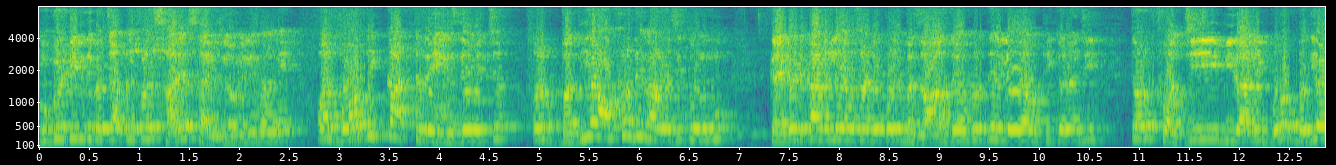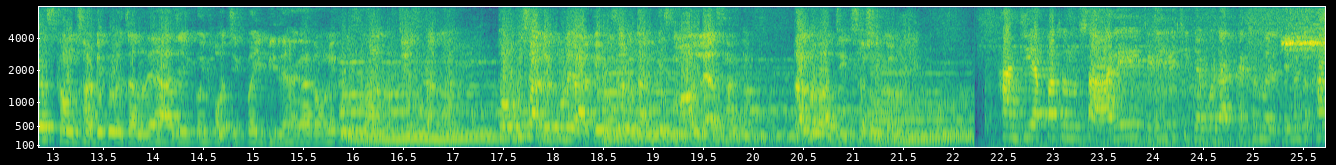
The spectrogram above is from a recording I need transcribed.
ਗੂਗਲ ਟੀਵੀ ਦੇ ਵਿੱਚ ਆਪਣੇ ਕੋਲ ਸਾਰੇ ਸਾਈਜ਼ ਅਵੇਲੇਬਲ ਨੇ ਔਰ ਬਹੁਤ ਹੀ ਘੱਟ ਰੇਂਜ ਦੇ ਵਿੱਚ ਔਰ ਵਧੀਆ ਆਫਰ ਦੇ ਨਾਲ ਅਸੀਂ ਤੁਹਾਨੂੰ ਕ੍ਰੈਡਿਟ ਕਾਰਡ ਲੈ ਆਓ, ਸਾਡੇ ਕੋਲੇ ਬਜਾਜ ਦੇ ਆਫਰ ਦੇ ਲੈ ਆਓ, ਠੀਕ ਹੈ ਨਾ ਜੀ? ਤੇ ਔਰ ਫੌਜੀ ਵੀਰਾਂ ਲਈ ਬਹੁਤ ਵਧੀਆ ਡਿਸਕਾਊਂਟ ਸਾਡੇ ਕੋਲੇ ਚੱਲ ਰਿਹਾ ਜੇ ਕੋਈ ਫੌਜੀ ਭਾਈ ਵੀਰ ਹੈਗਾ ਤਾਂ ਉਹਨੇ ਕੋਈ ਸਮਾਨ ਪਰਚੇਸ ਕਰਨਾ ਤਾਂ ਉਹ ਵੀ ਸਾਡੇ ਕੋਲੇ ਆ ਕੇ ਵਿਜ਼ਿਟ ਕਰਕੇ ਸਮਾਨ ਲੈ ਸਕਦਾ ਧੰਨਵਾਦ ਜੀ, ਸਤਿ ਸ਼੍ਰੀ ਅਕਾਲ ਹਾਂਜੀ, ਆਪਾਂ ਤੁਹਾਨੂੰ ਸਾਰੇ ਜਿਹੜੀ ਜਿਹੜੀ ਚੀਜ਼ਾਂ ਪ੍ਰੋਡਕਟ ਇੱਥੋਂ ਮਿਲਦੇ ਨੇ, ਦਿਖਾ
